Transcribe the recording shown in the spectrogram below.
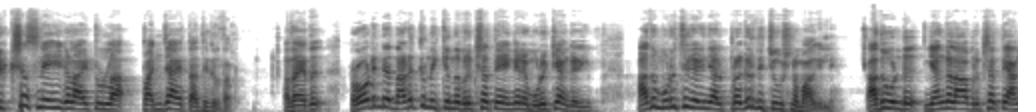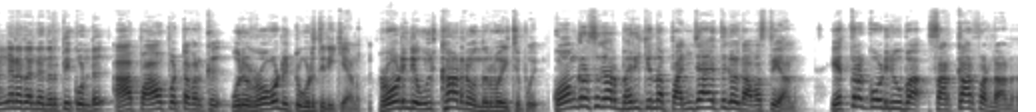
വൃക്ഷസ്നേഹികളായിട്ടുള്ള പഞ്ചായത്ത് അധികൃതർ. അതായത് റോഡിന്റെ നടുക്ക് നിൽക്കുന്ന വൃക്ഷത്തെ എങ്ങനെ മുറിക്കാൻ കഴിയും? അത് മുറിച്ചു കഴിഞ്ഞാൽ പ്രകൃതി ചൂഷണമാകില്ലേ? അതുകൊണ്ട് ഞങ്ങൾ ആ വൃക്ഷത്തെ അങ്ങനെ തന്നെ നിർത്തിക്കൊണ്ട് ആ പാവപ്പെട്ടവർക്ക് ഒരു റോഡ് ഇട്ട് കൊടുത്തിരിക്കുകയാണ്. റോഡിന്റെ ഉദ്ഘാടനവും നിർവഹിച്ചു പോയി. കോൺഗ്രസ്സുകാർ ഭരിക്കുന്ന പഞ്ചായത്തുകളുടെ അവസ്ഥയാണ്. എത്ര കോടി രൂപ സർക്കാർ ഫണ്ടാണ്.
